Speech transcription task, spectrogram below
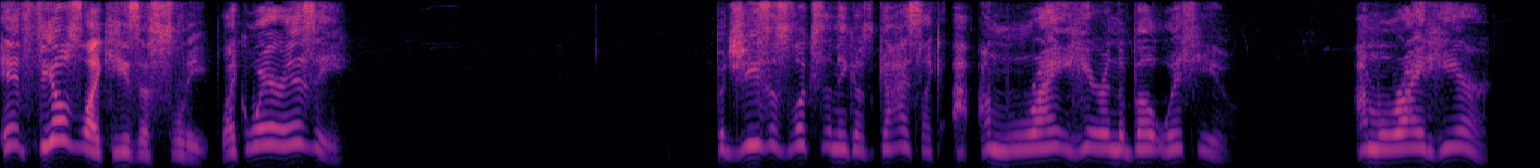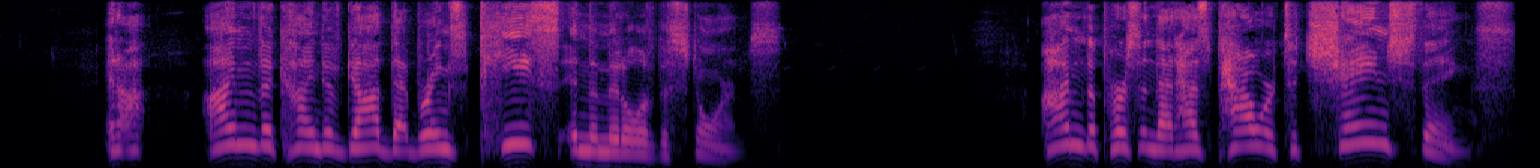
it feels like he's asleep. Like where is he? But Jesus looks at them and he goes, Guys, like, I, am right here in the boat with you. I'm right here. And I, I'm the kind of God that brings peace in the middle of the storms. I'm the person that has power to change things.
